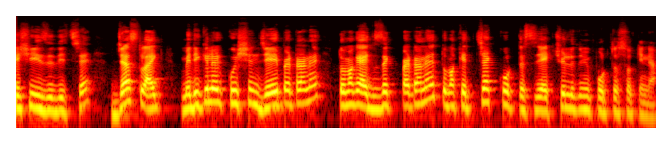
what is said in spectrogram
বেশি ইজি দিচ্ছে। জাস্ট লাইক মেডিকেলের কোয়েশ্চেন যে প্যাটার্নে তোমাকে এক্সাক্ট প্যাটার্নে তোমাকে চেক করতেছে যে অ্যাকচুয়ালি তুমি পড়তেছো কিনা।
